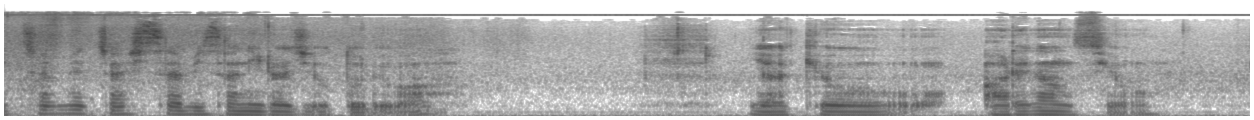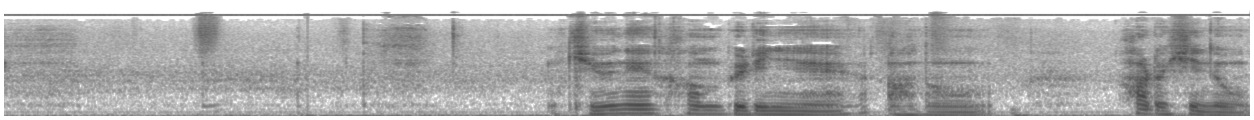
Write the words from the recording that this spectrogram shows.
めちゃめちゃ久々にラジオ撮るわ。いや今日あれなんですよ。9年半ぶりにねあの春日の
